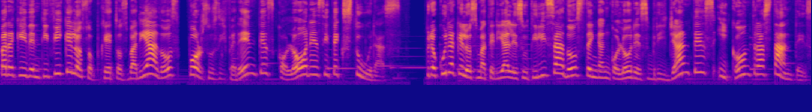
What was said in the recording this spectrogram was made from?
para que identifique los objetos variados por sus diferentes colores y texturas. Procura que los materiales utilizados tengan colores brillantes y contrastantes.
